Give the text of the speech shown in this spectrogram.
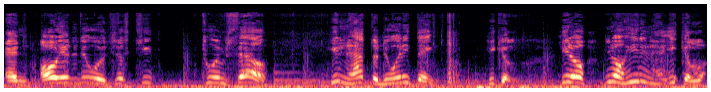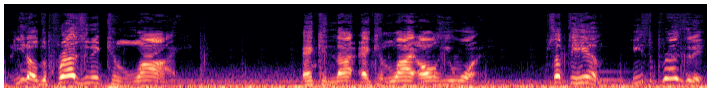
and all he had to do was just keep to himself. He didn't have to do anything. He could you know, you know, he didn't he could you know, the president can lie and cannot and can lie all he wants. It's up to him. He's the president.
